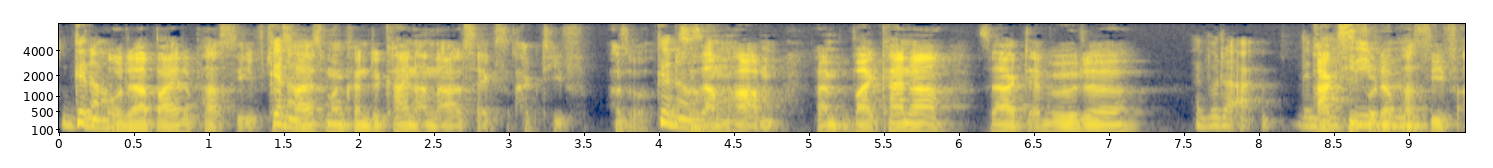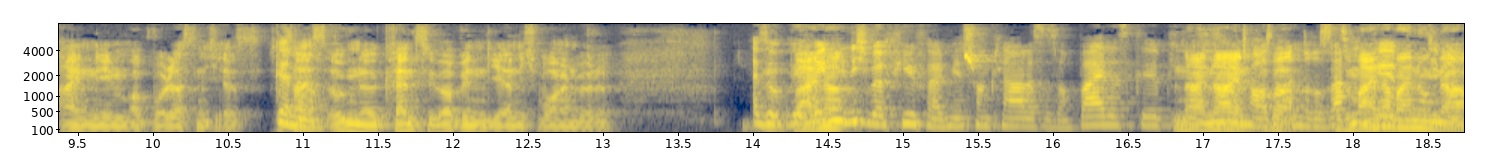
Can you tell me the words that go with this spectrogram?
Genau. oder beide passiv. Das Genau. heißt, man könnte keinen Analsex aktiv, also Genau. zusammen haben, weil, weil keiner sagt, er würde er würde aktiv passiven, oder passiv einnehmen, obwohl das nicht ist. Das Genau. heißt, irgendeine Grenze überwinden, die er nicht wollen würde. Also wir Meiner- reden hier nicht über Vielfalt. Mir ist schon klar, dass es auch beides gibt. Nein, nein, tausend aber- andere also Sachen meiner gibt, Meinung die man nach-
